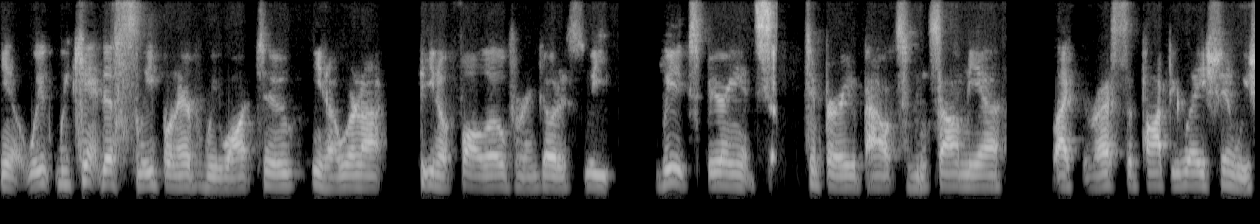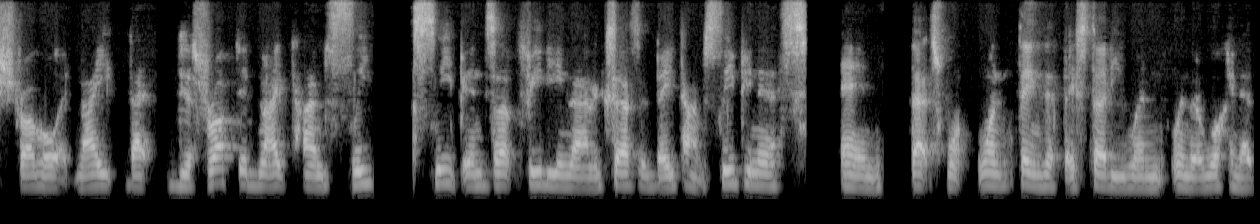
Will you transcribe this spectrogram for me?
you know we, we can't just sleep whenever we want to you know we're not you know fall over and go to sleep we experience temporary bouts of insomnia like the rest of the population we struggle at night. That disrupted nighttime sleep sleep ends up feeding that excessive daytime sleepiness. And that's one, one thing that they study when when they're looking at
